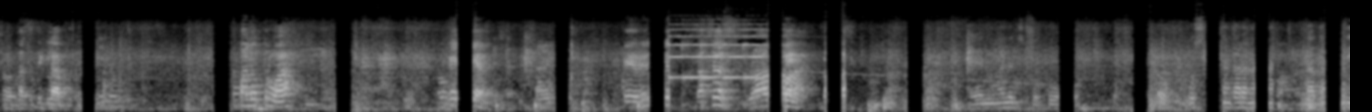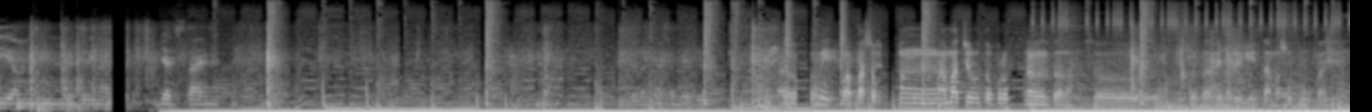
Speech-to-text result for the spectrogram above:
So, tas tiklab. Palutro ha. Okay. Okay, relax. Boxers. Okay. Ayan mga lods po po. Oh, post ng karangalan. Tatandi ang referee na judge tayo. Medal. So, papasok ng amateur to professional to, no? So, dito natin makikita, masubukan yung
